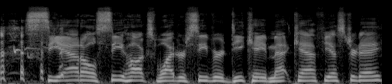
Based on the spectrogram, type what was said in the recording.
Seattle Seahawks wide receiver DK Metcalf yesterday?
